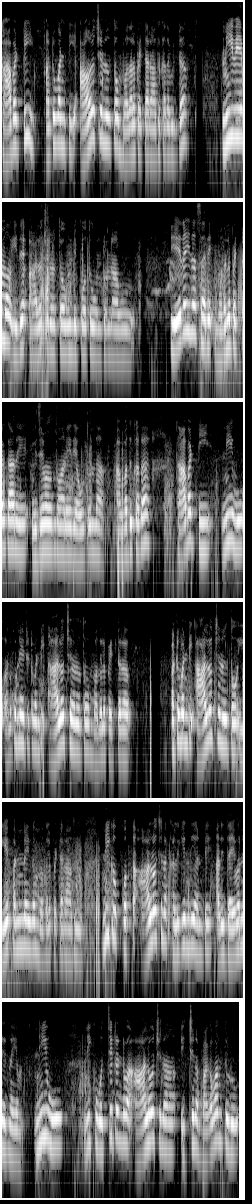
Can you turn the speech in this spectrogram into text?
కాబట్టి అటువంటి ఆలోచనలతో మొదలు పెట్టరాదు కదా బిడ్డ. నీవేమో ఇదే ఆలోచనలతో ఉండిపోతూ ఉంటున్నావు. ఏదైనా సరే మొదలు పెట్టగానే విజయవంతం అనేది అవుతుందా? అవ్వదు కదా. కాబట్టి నీవు అనుకునేటటువంటి ఆలోచనలతో మొదలు పెట్టరు? అటువంటి ఆలోచనలతో ఏ పనినైనా మొదలు పెట్టరాదు. నీకు కొత్త ఆలోచన కలిగింది అంటే అది దైవ నిర్ణయం. నీవు నీకు వచ్చేటువంటి ఆలోచన ఇచ్చిన భగవంతుడు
